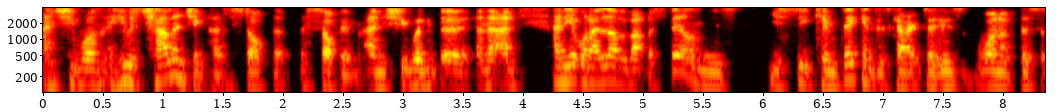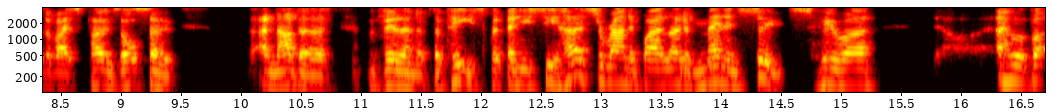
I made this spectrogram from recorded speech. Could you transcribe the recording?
And she wasn't, he was challenging her to stop to stop him, and she wouldn't do it. And, and and yet what I love about the film is you see Kim Dickens' character, who's one of the sort of, I suppose, also another villain of the piece. But then you see her surrounded by a load of men in suits who are who are,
